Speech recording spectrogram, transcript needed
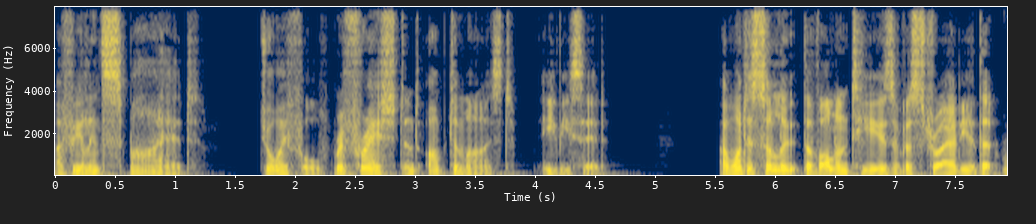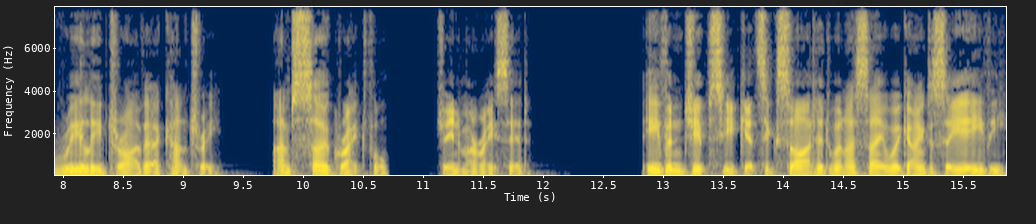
I feel inspired, joyful, refreshed, and optimised, Evie said. I want to salute the volunteers of Australia that really drive our country. I'm so grateful, Gina Marie said. Even Gypsy gets excited when I say we're going to see Evie.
